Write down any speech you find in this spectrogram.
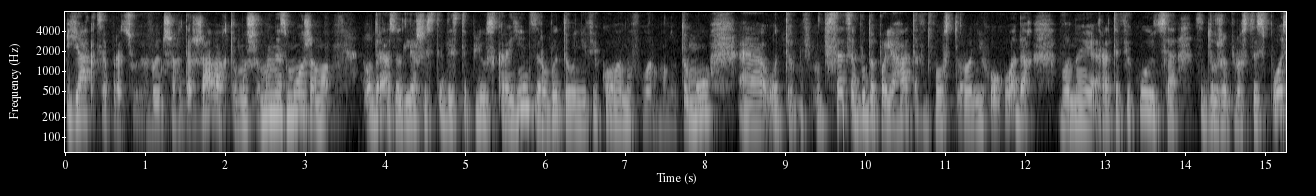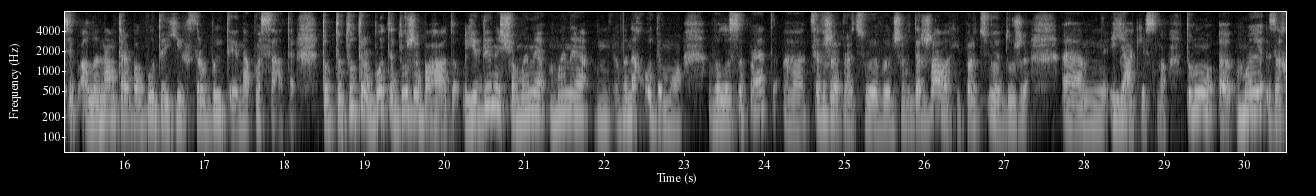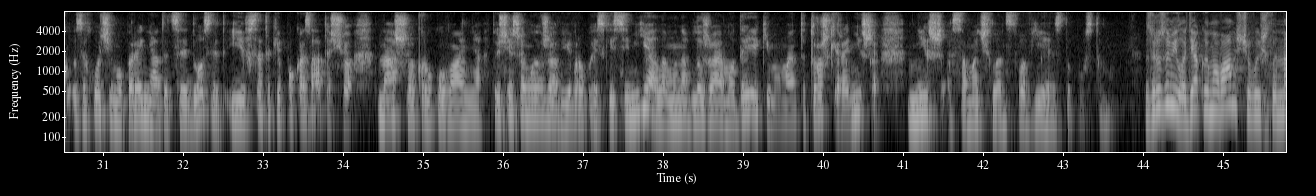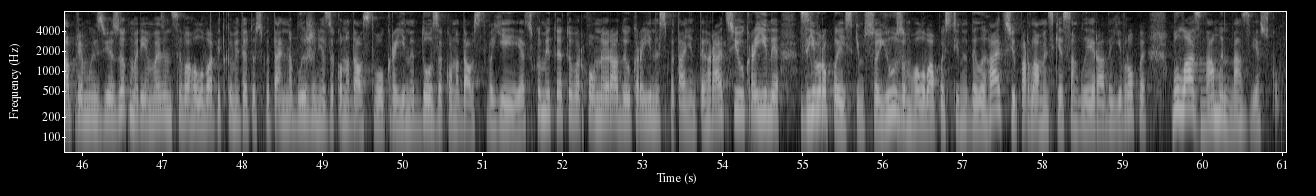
як це працює в інших державах, тому що ми не зможемо одразу для 60 плюс країн зробити уніфіковану формулу. Тому е, от все це буде полягати в двосторонніх угодах. Вони ратифікуються. Це дуже простий спосіб, але нам треба буде їх зробити і написати. Тобто тут роботи дуже багато. Єдине, що ми не ми не винаходимо велосипед. Е, Це вже працює в інших державах і працює дуже ем, якісно. Тому е, ми зах- захочемо перейняти цей досвід і все-таки показати, що наше крокування, точніше, ми вже в європейській сім'ї, але ми наближаємо деякі моменти трошки раніше ніж саме членство в ЄС. Допустимо. Зрозуміло, дякуємо вам, що вийшли на прямий зв'язок. Марія Мезенцева, голова підкомітету з питань наближення законодавства України до законодавства ЄС Комітету Верховної Ради України з питань інтеграції України з Європейським Союзом, голова постійної делегації парламентської асамблеї Ради Європи, була з нами на зв'язку.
